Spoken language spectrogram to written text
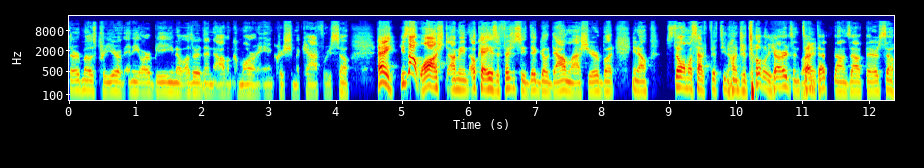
third most per year of any RB, you know, other than Alvin Kamara and Christian McCaffrey. So, hey, he's not washed. I mean, okay, his efficiency did go down last year, but, you know, still almost had 1,500 total yards and 10 right. touchdowns out there. So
